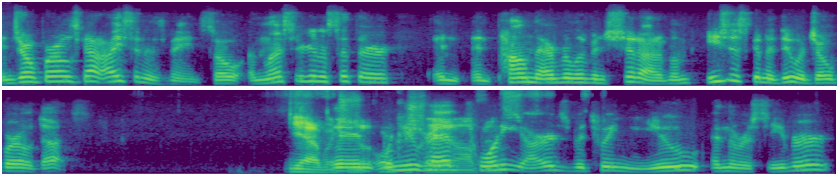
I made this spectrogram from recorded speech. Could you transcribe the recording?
And Joe Burrow's got ice in his veins. So unless you're going to sit there and, and pound the ever living shit out of him, he's just going to do what Joe Burrow does. Yeah. Which and is when you have 20 yards between you and the receiver,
